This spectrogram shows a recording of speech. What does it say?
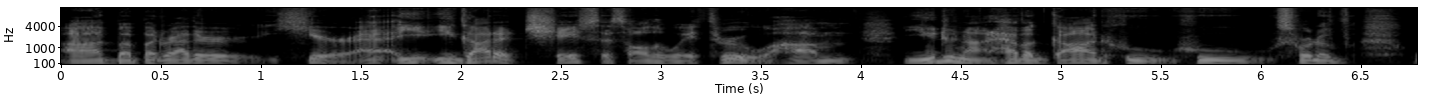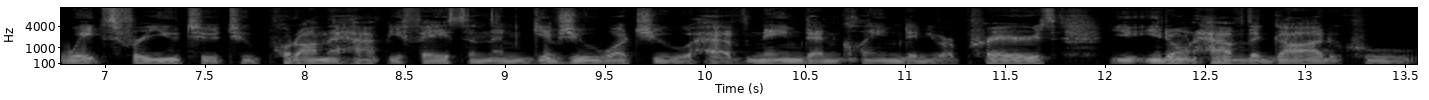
uh, but but rather here uh, you, you got to chase this all the way through. Um, you do not have a God who who sort of waits for you to to put on the happy face and then gives you what you have named and claimed in your prayers. You, you don't have the God who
